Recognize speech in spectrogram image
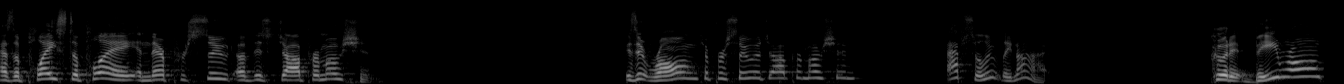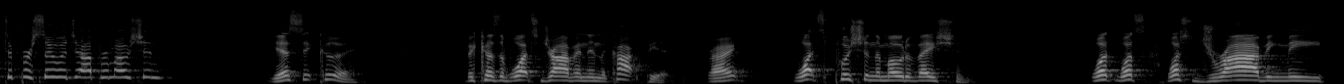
has a place to play in their pursuit of this job promotion. Is it wrong to pursue a job promotion? Absolutely not. Could it be wrong to pursue a job promotion? Yes, it could. Because of what's driving in the cockpit, right? What's pushing the motivation? What, what's, what's driving me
